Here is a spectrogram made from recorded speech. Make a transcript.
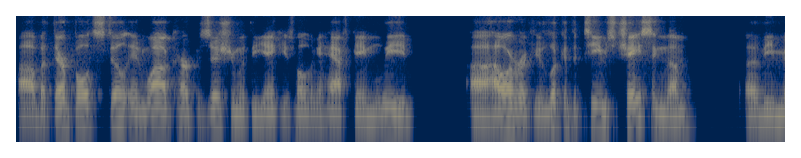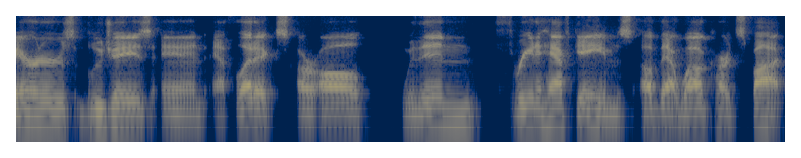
but they're both still in wild card position with the Yankees holding a half game lead. however, if you look at the teams chasing them, the Mariners, Blue Jays, and Athletics are all within three and a half games of that wild card spot.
